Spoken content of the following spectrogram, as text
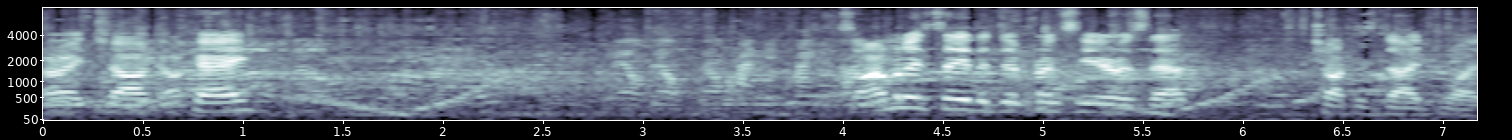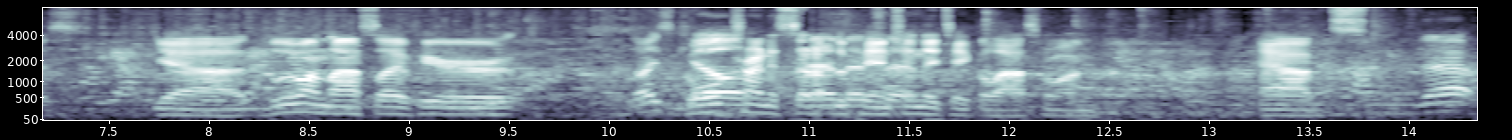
All right, Chuck. Okay. So I'm gonna say the difference here is that Chuck has died twice. Yeah, blue on last life here. Nice kill. Gold trying to set up the pinch, it. and they take the last one. Abs. That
